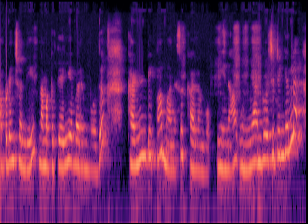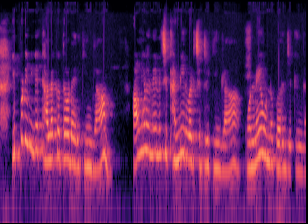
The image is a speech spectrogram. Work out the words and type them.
அப்படின்னு சொல்லி நமக்கு தெரிய வரும்போது கண்டிப்பாக மனசு கலங்கும். ஏன்னா உண்மையாக அனுபவிச்சிட்டிங்கல்ல? இப்படி நீங்கள் கலக்கத்தோடு இருக்கீங்களா? அவங்கள நினச்சி கண்ணீர் வடிச்சிட்டு இருக்கீங்களா? ஒன்றே ஒன்று புரிஞ்சுக்குங்க.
